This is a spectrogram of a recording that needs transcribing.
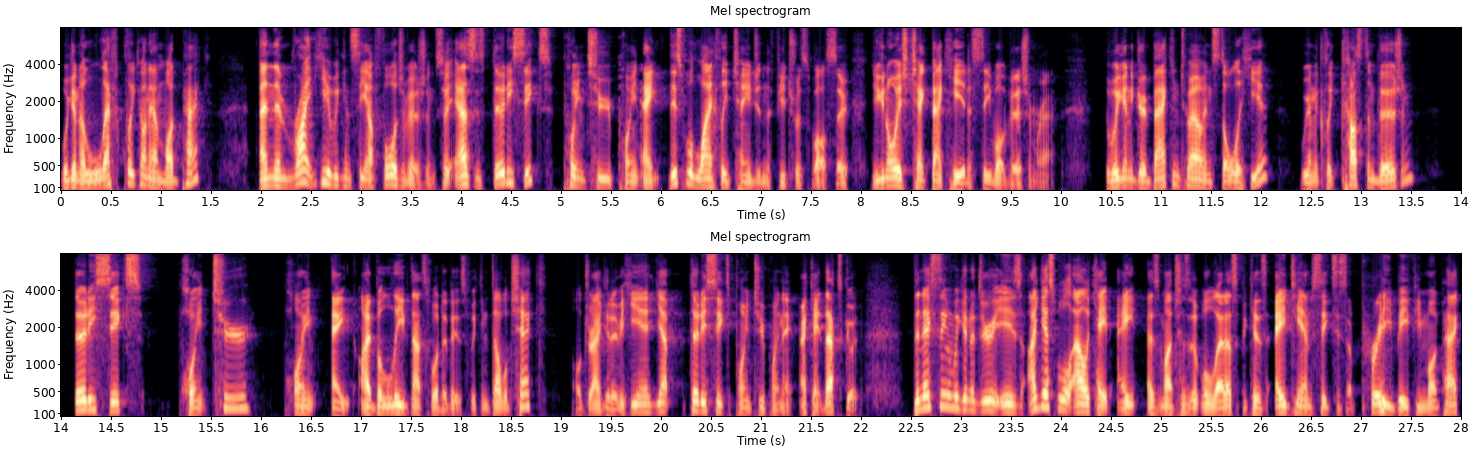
We're going to left click on our mod pack, and then right here, we can see our Forge version. So ours is 36.2.8. This will likely change in the future as well. So you can always check back here to see what version we're at. So we're going to go back into our installer here. We're going to click custom version, 36.2.8. I believe that's what it is. We can double check. I'll drag it over here. Yep, 36.2.8. Okay, that's good. The next thing we're going to do is, I guess we'll allocate 8 as much as it will let us because ATM6 is a pretty beefy mod pack.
